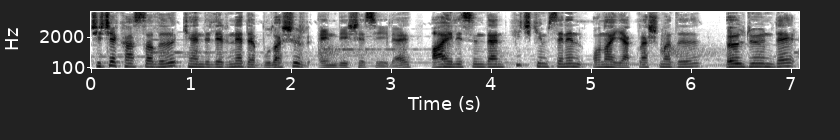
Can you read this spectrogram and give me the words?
Çiçek hastalığı kendilerine de bulaşır endişesiyle ailesinden hiç kimsenin ona yaklaşmadığı, öldüğünde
